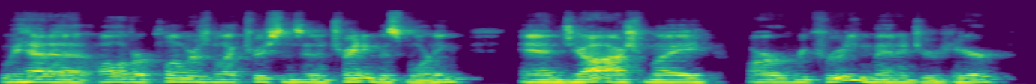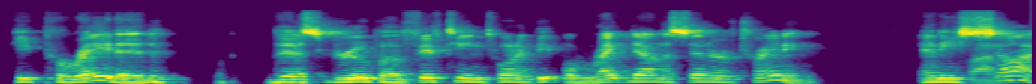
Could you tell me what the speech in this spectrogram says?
we had a, uh, all of our plumbers and electricians in a training this morning. And josh my our recruiting manager here he paraded this group of 15 20 people right down the center of training and he wow. saw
